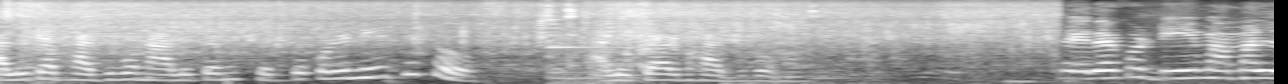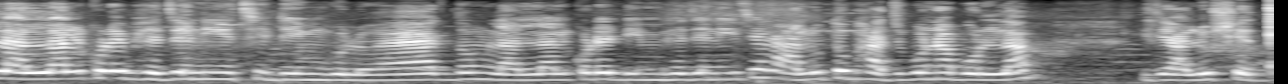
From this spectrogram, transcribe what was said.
আলুটা ভাজবো না, আলুটা আমি সেদ্ধ করে নিয়েছি তো, আলুটা আর ভাজবো না। এই দেখো ডিম আমার লাল লাল করে ভেজে নিয়েছি ডিমগুলো, একদম লাল লাল করে ডিম ভেজে নিয়েছি। আর আলু তো ভাজবো না বললাম, যে আলু সেদ্ধ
